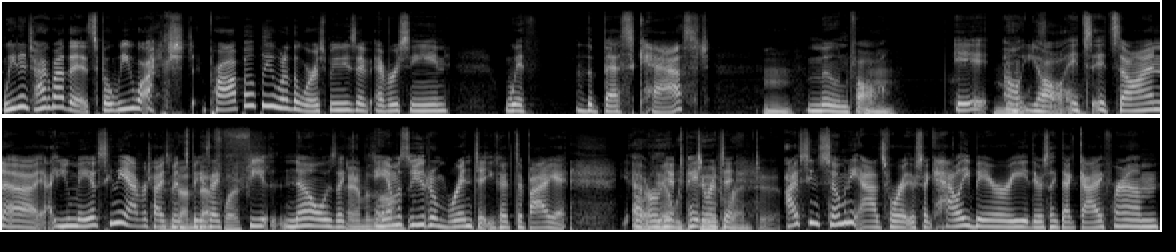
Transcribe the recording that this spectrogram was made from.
We didn't talk about this, but we watched probably one of the worst movies I've ever seen with the best cast, Moonfall. It oh y'all, it's it's on. Uh, you may have seen the advertisements on because I feel no, it was like Amazon? Amazon. You don't rent it; you have to buy it, uh, Oh, or yeah, you have to pay to did rent it. rent it. I've seen so many ads for it. There's like Halle Berry. There's like that guy from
